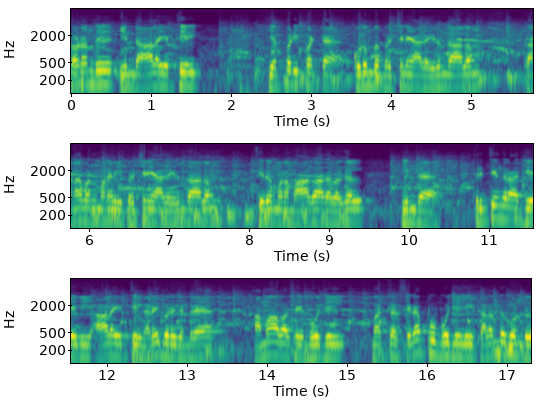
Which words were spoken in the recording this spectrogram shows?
தொடர்ந்து இந்த ஆலயத்தில் எப்படிப்பட்ட குடும்ப பிரச்சனையாக இருந்தாலும் கணவன் மனைவி பிரச்சனையாக இருந்தாலும் திருமணம் ஆகாதவர்கள் இந்த பிரித்யங்கரா தேவி ஆலயத்தில் நடைபெறுகின்ற அமாவாசை பூஜை மற்ற சிறப்பு பூஜையில் கலந்து கொண்டு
